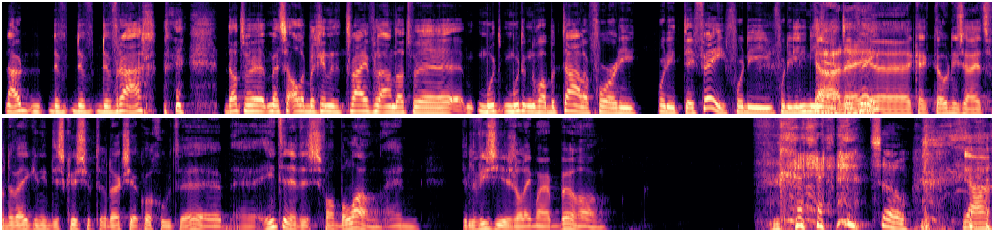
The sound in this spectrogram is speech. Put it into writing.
Nou, de, de, de vraag dat we met z'n allen beginnen te twijfelen aan dat we... Moet, moet ik nog wel betalen voor die, voor die tv, voor die, voor die lineaire Ja, nee, tv? eh, kijk, Tony zei het van de week in die discussie op de redactie ook wel goed. Hè? Eh, eh, internet is van belang en televisie is alleen maar behang. Zo. Ja,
